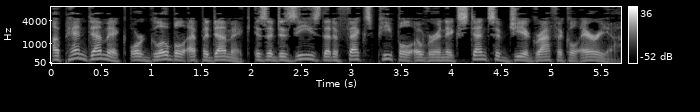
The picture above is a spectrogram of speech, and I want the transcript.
A pandemic or global epidemic is a disease that affects people over an extensive geographical area.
